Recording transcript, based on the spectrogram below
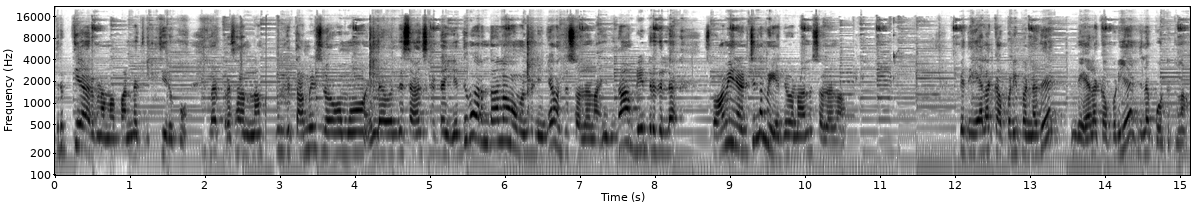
திருப்தியாக இருக்கும். நம்ம பண்ண திருப்தி இருக்கும். இந்த மாதிரி பிரசாதம்லாம் உங்களுக்கு தமிழ் ஸ்லோகமோ இல்லை வந்து சான்ஸ்கிரிட்டோ எதுவாக இருந்தாலும் வந்து நீங்கள் வந்து சொல்லலாம். இதுதான் அப்படின்றது இல்லை. சுவாமியை நினச்சி நம்ம எது வேணாலும் சொல்லலாம். இப்போ இந்த ஏலக்காய் பொடி பண்ணது இந்த ஏலக்காய் பொடியை இதில் போட்டுக்கலாம்.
